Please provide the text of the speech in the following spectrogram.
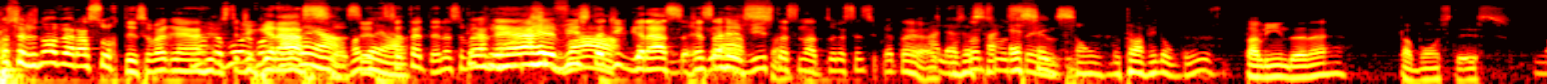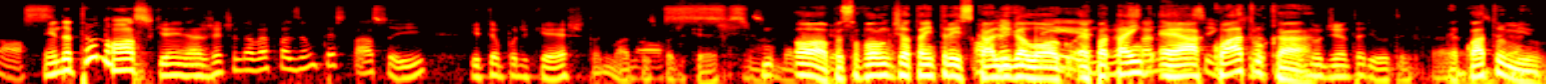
Ou seja, não haverá sorteio, você vai ganhar a Não, eu revista vou- de graça. ganhar, Você ganhar. você tá entendendo? Você Tem vai ganhar a revista de graça. de essa graça. revista, a assinatura é 150 reais. Aliás, Portanto, essa, essa edição, eu tava vendo alguns. Tá linda, né? Tá bom os textos. Nossa. Ainda tem o nosso, que a gente ainda vai fazer um testaço aí. E tem um podcast. Tô animado com esse podcast. Ó, o pessoal falando que já tá em 3K, Ó, liga logo. É pra tá em, é a dia seguinte, 4K. No dia anterior tem que ficar. É 4 mil.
